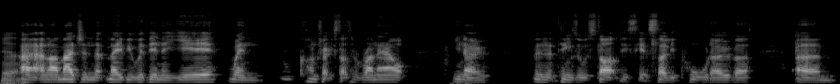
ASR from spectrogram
Yeah. Uh, and I imagine that maybe within a year, when contracts start to run out, you know, then things will start to get slowly pulled over. Um,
